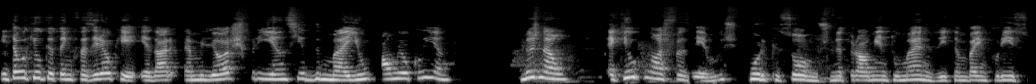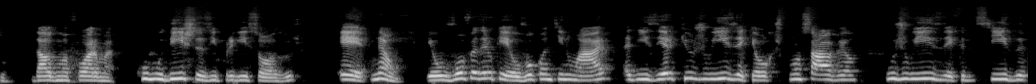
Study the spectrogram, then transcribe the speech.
então aquilo que eu tenho que fazer é o quê? É dar a melhor experiência de meio ao meu cliente. Mas não, aquilo que nós fazemos, porque somos naturalmente humanos e também por isso, de alguma forma, comodistas e preguiçosos, é, não, eu vou fazer o quê? Eu vou continuar a dizer que o juiz é que é o responsável, o juiz é que decide,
